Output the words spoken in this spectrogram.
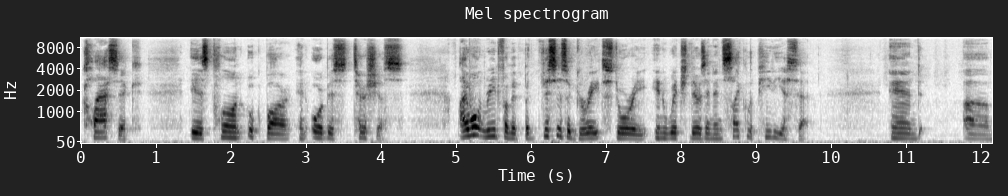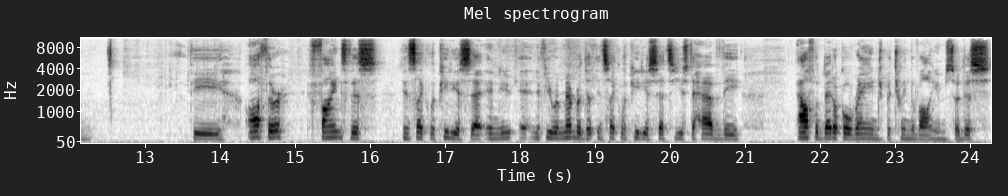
classic is Tlon Uqbar and Orbis Tertius. I won't read from it, but this is a great story in which there's an encyclopedia set, and um, the author finds this encyclopedia set, and, you, and if you remember, the encyclopedia sets used to have the alphabetical range between the volumes. So this,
